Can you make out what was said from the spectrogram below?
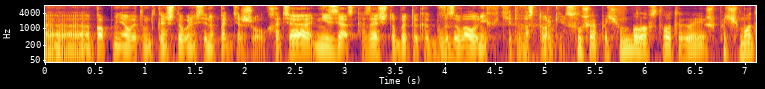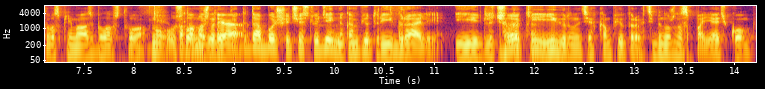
папа меня в этом, конечно, довольно сильно поддерживал. Хотя нельзя сказать, чтобы это как бы вызывало у них какие-то восторги. Слушай, а почему баловство, ты говоришь? Почему это воспринималось баловство? Ну, условно Потому что говоря, тогда большая часть людей на компьютере играли. И для да человека... какие игры на тех компьютерах? Тебе нужно спаять комп.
